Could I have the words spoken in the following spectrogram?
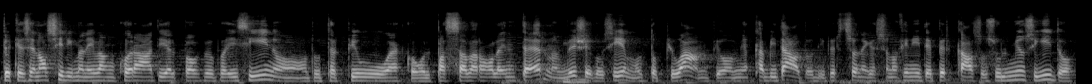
Perché se no si rimaneva ancorati al proprio paesino, tutto il più ecco, col passaparola interno, invece così è molto più ampio. Mi è capitato di persone che sono finite per caso sul mio sito,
